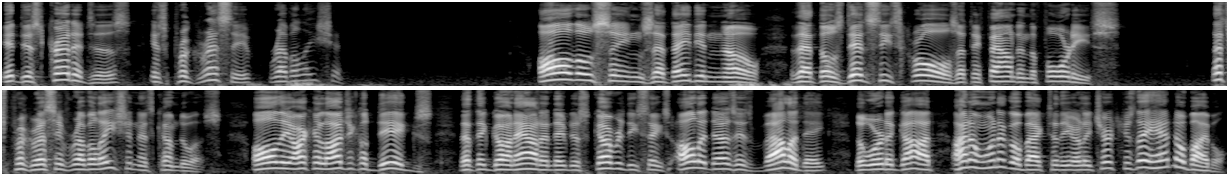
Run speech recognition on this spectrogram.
it discredits its progressive revelation. All those things that they didn't know, that those Dead Sea Scrolls that they found in the 40s, that's progressive revelation that's come to us. All the archaeological digs that they've gone out and they've discovered these things, all it does is validate the Word of God. I don't want to go back to the early church because they had no Bible,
